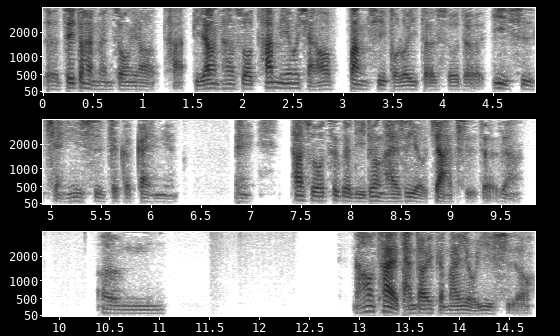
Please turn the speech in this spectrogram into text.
呃这段还蛮重要。他 Beyond 他说他没有想要放弃弗洛伊德说的意识潜意识这个概念，哎，他说这个理论还是有价值的这样，嗯，然后他也谈到一个蛮有意思哦，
